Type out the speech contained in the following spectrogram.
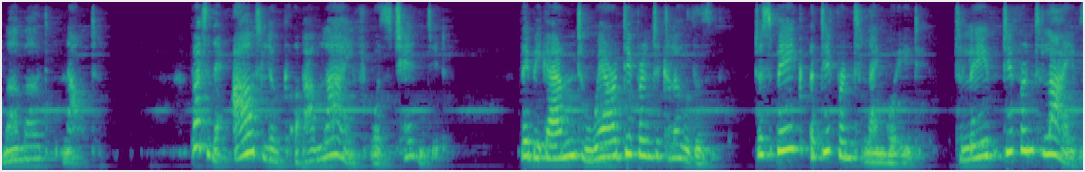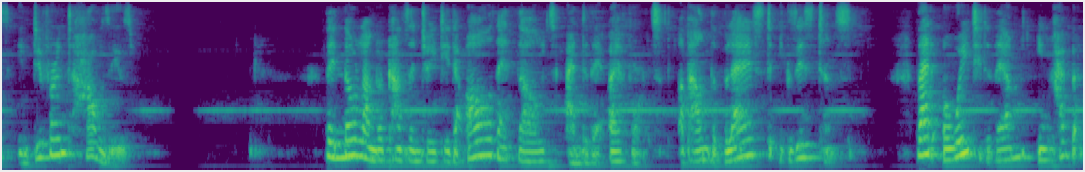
murmured not. But their outlook upon life was changed. They began to wear different clothes, to speak a different language, to live different lives in different houses. They no longer concentrated all their thoughts and their efforts upon the blessed existence that awaited them in heaven.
